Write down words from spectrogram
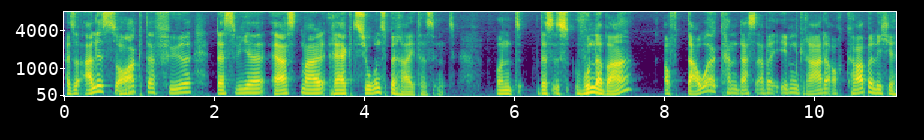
Also alles mhm. sorgt dafür, dass wir erstmal reaktionsbereiter sind. Und das ist wunderbar. Auf Dauer kann das aber eben gerade auch körperliche äh,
